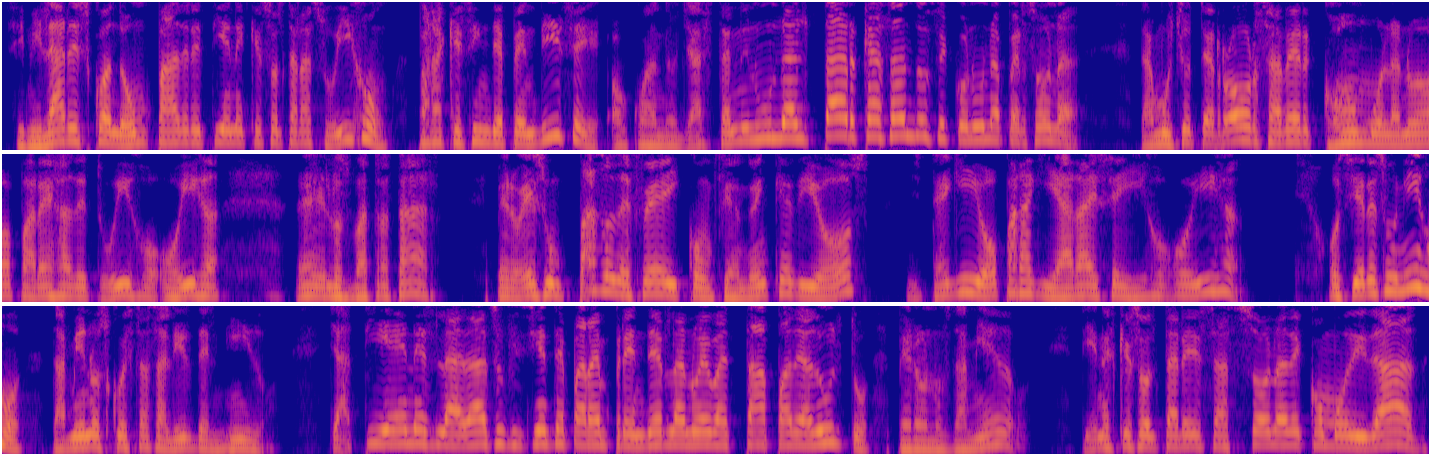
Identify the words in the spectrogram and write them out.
Similar es cuando un padre tiene que soltar a su hijo para que se independice o cuando ya están en un altar casándose con una persona. Da mucho terror saber cómo la nueva pareja de tu hijo o hija eh, los va a tratar. Pero es un paso de fe y confiando en que Dios te guió para guiar a ese hijo o hija. O si eres un hijo, también nos cuesta salir del nido. Ya tienes la edad suficiente para emprender la nueva etapa de adulto, pero nos da miedo. Tienes que soltar esa zona de comodidad,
